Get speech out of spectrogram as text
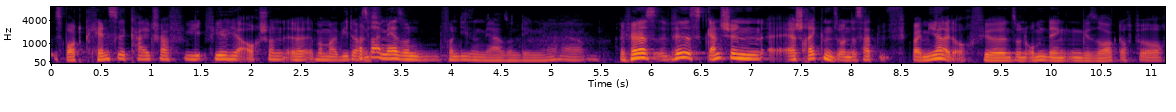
das Wort Cancel Culture fiel, hier auch schon äh, immer mal wieder. Das war mehr so ein, von diesem Jahr so ein Ding. Ne? Ja. Ich finde das, find das ganz schön erschreckend und das hat bei mir halt auch für so ein Umdenken gesorgt, auch, auch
